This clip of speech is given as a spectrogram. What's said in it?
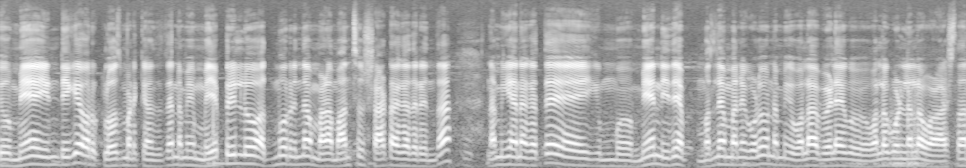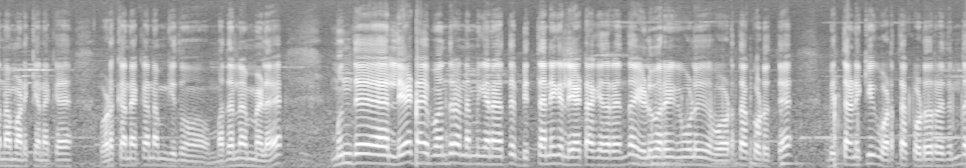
ಇವು ಮೇ ಇಂಡಿಗೆ ಅವರು ಕ್ಲೋಸ್ ಮಾಡ್ಕೊಂಡಿರ್ತಾರೆ ನಮಗೆ ಏಪ್ರಿಲ್ ಹದಿಮೂರರಿಂದ ಮಾನ್ಸೂನ್ ಸ್ಟಾರ್ಟ್ ಆಗೋದ್ರಿಂದ ನಮಗೇನಾಗುತ್ತೆ, ಈಗ ಮೇನ್ ಇದೆ. ಮೊದಲೇ ಮನೆಗಳು ನಮಗೆ ಹೊಲ, ಬೆಳೆ ಹೊಲಗಳನ್ನೆಲ್ಲ ಅಸ್ತಾನ ಮಾಡ್ಕೊಳಕ್ಕೆ ಹೊಡ್ಕೊಳಕ್ಕೆ ನಮಗಿದು ಮೊದಲನೇ ಮಳೆ. ಮುಂದೆ ಲೇಟಾಗಿ ಬಂದರೆ ನಮಗೇನಾಗುತ್ತೆ ಬಿತ್ತನೆಗೆ ಲೇಟ್ ಆಗಿದ್ದರಿಂದ ಇಳುವರಿಗಳು ಹೊಡೆತ ಕೊಡುತ್ತೆ. ಬಿತ್ತಣಿಕೆಗೆ ಹೊಡೆತ ಕೊಡೋದ್ರಿಂದ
